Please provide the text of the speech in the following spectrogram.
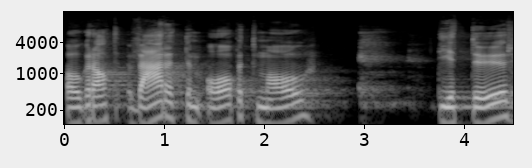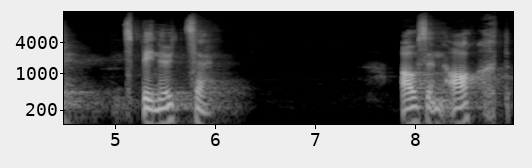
auch gerade während dem Abendmahl die Tür zu benutzen. Als ein Akt,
